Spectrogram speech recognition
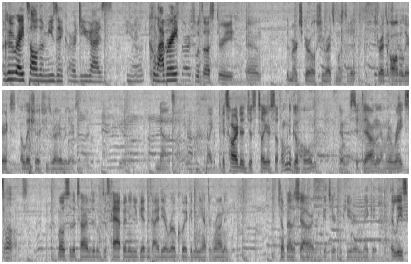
Who writes all the music, or do you guys, you know, collaborate? Starts with us three, and The merch girl, she writes most of it. She writes all the lyrics. Alicia, she's right over there somewhere. No, it's not true. Oh. like it's hard to just tell yourself, I'm gonna go home and I'm gonna sit down and I'm gonna write songs. Most of the times it'll just happen and you get the idea real quick and then you have to run and jump out of the shower and then get to your computer and make it at least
